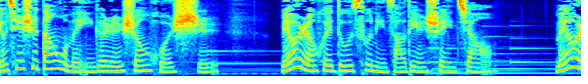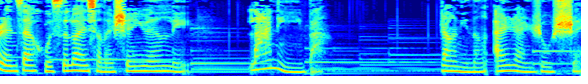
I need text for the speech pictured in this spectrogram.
尤其是当我们一个人生活时，没有人会督促你早点睡觉，没有人在胡思乱想的深渊里拉你一把，让你能安然入睡。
